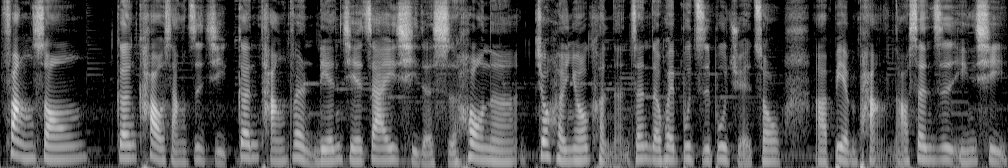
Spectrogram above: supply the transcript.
放松。跟犒赏自己、跟糖分连接在一起的时候呢，就很有可能真的会不知不觉中啊变胖，然后甚至引起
